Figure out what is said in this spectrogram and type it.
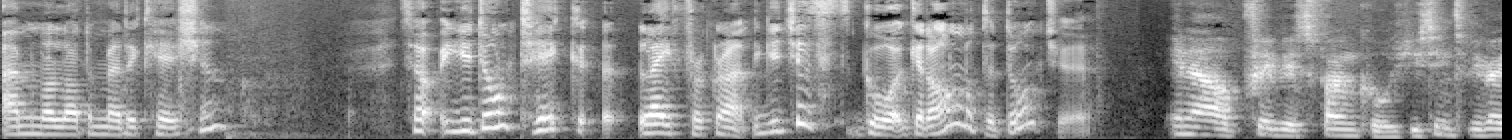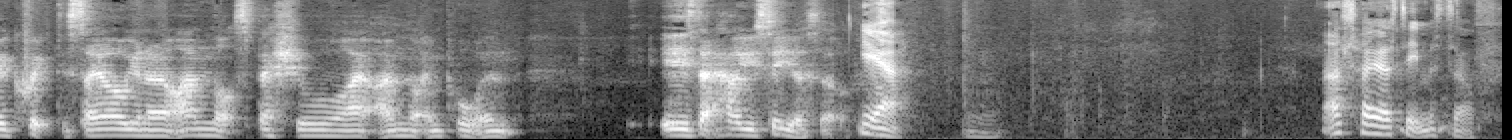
I'm on a lot of medication. So you don't take uh, life for granted. You just go get on with it, don't you? In our previous phone calls, you seem to be very quick to say, "Oh, you know, I'm not special. I, I'm not important." Is that how you see yourself? Yeah. That's how I see myself.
